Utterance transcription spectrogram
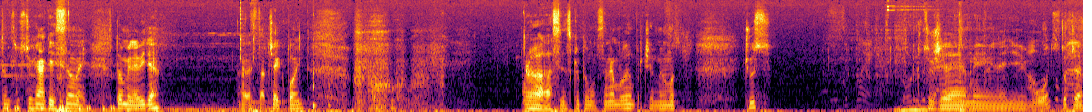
Ten, tlusťok nějaký silný. To mi nevíde. Ale start checkpoint. Já asi dneska to moc nemluvím, protože mi moc čus. Protože mi není moc dobře.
